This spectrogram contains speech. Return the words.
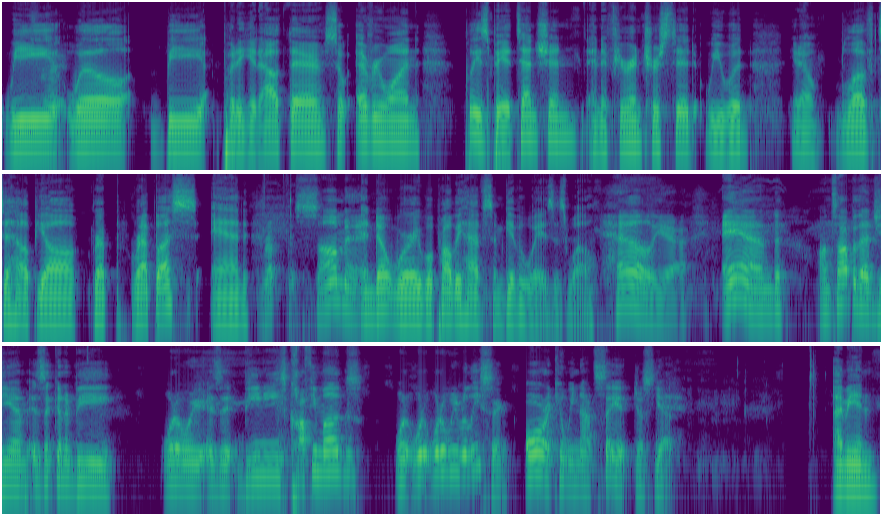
We right. will be putting it out there. So everyone, please pay attention. And if you're interested, we would, you know, love to help y'all rep rep us. And Rep the summit. and don't worry, we'll probably have some giveaways as well. Hell yeah. And on top of that, GM, is it going to be, what are we, is it beanies, coffee mugs? What, what, what are we releasing? Or can we not say it just yet? I mean,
